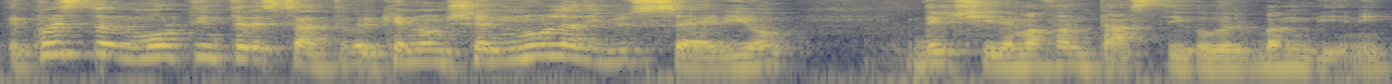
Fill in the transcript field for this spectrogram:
E questo è molto interessante perché non c'è nulla di più serio del cinema fantastico per bambini.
